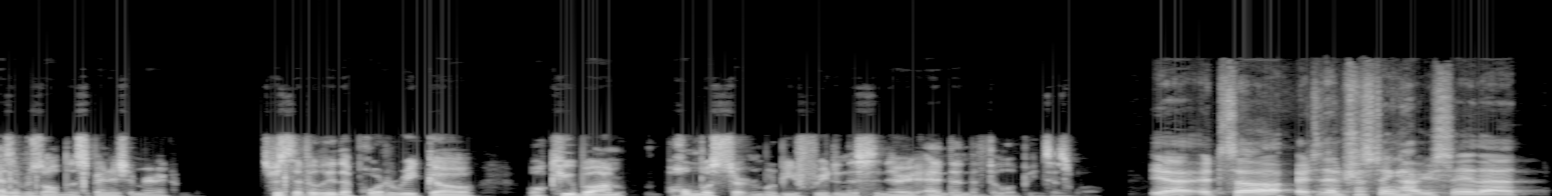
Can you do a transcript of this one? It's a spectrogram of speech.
as a result of the Spanish-American War? specifically the Puerto Rico, well, Cuba, I'm almost certain would be freed in this scenario, and then the Philippines as well. Yeah, it's uh, it's interesting how you say that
